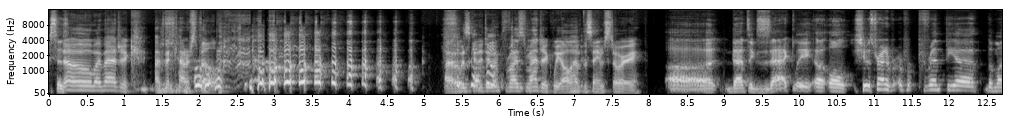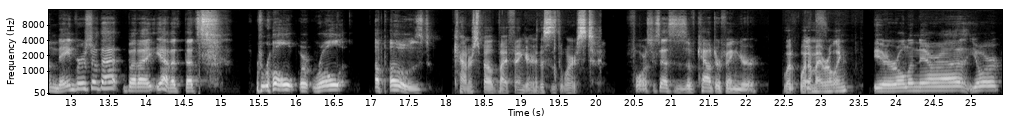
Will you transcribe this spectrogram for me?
Says, No, my magic. I've been counterspelled. I was gonna do improvised magic. We all have the same story. Uh, that's exactly. Uh, well, she was trying to pre- pre- prevent the uh the mundane version of that, but uh, yeah, that that's roll roll opposed. Counterspelled by finger. This is the worst. Four successes of counterfinger. What what am I rolling? You're rolling your uh, your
